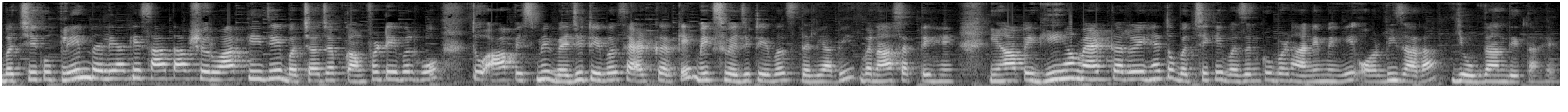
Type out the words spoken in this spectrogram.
बच्चे को प्लेन दलिया के साथ आप शुरुआत कीजिए। बच्चा जब कंफर्टेबल हो तो आप इसमें वेजिटेबल्स ऐड करके मिक्स वेजिटेबल्स दलिया भी बना सकते हैं। यहाँ पे घी हम ऐड कर रहे हैं तो बच्चे के वज़न को बढ़ाने में ये और भी ज़्यादा योगदान देता है।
